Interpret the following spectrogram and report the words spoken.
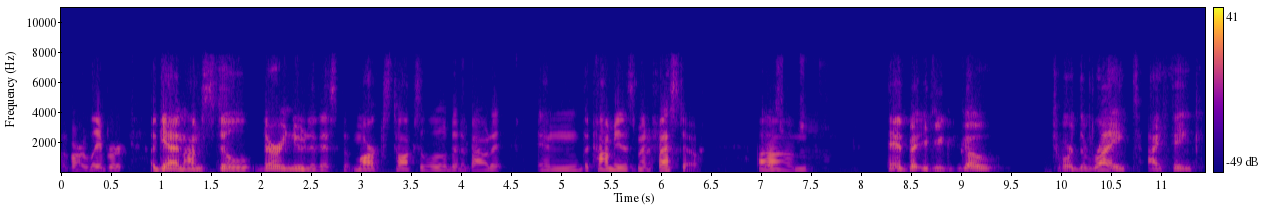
of our labor. Again, I'm still very new to this, but Marx talks a little bit about it in the Communist Manifesto. Um, and but if you go toward the right, I think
